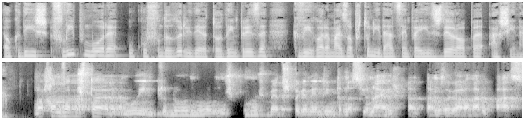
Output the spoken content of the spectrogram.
É o que diz Felipe Moura, o cofundador e diretor da empresa, que vê agora mais oportunidades em países da Europa à China. Nós estamos a apostar muito no, no, nos, nos métodos de pagamento internacionais, portanto, estamos agora a dar o passo,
